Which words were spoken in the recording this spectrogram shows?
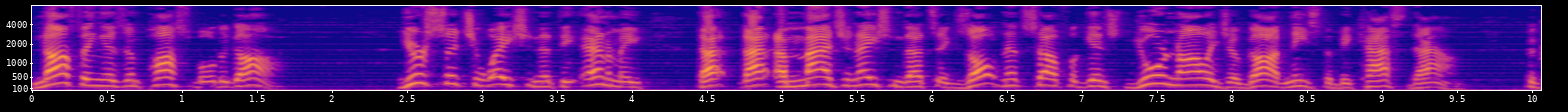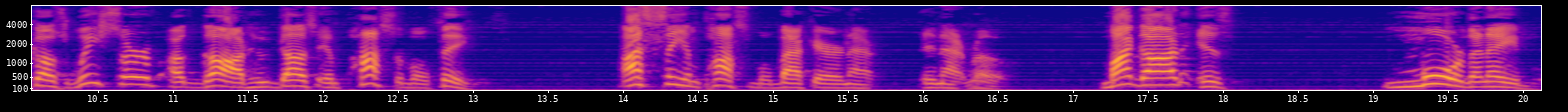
Nothing is impossible to God. Your situation that the enemy, that, that imagination that's exalting itself against your knowledge of God needs to be cast down. Because we serve a God who does impossible things. I see impossible back there in that, in that row. My God is more than able.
